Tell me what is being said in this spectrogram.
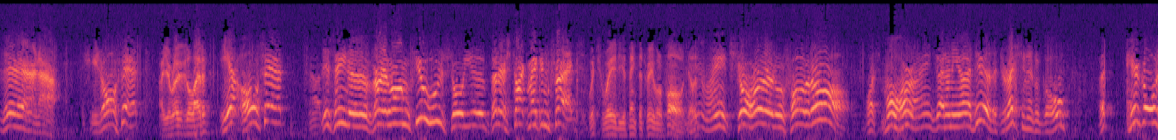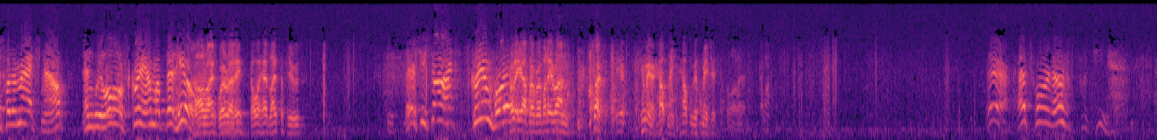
There now. She's all set. Are you ready to light it? Yeah, all set. Now, this ain't a very long fuse, so you better start making tracks. Which way do you think the tree will fall, Gillis? Well, I ain't sure it'll fall at all. What's more, I ain't got any idea the direction it'll go. But here goes for the match now, and we'll all scram up that hill. All right, we're ready. Go ahead, light the fuse. There she starts. Scream for it. Hurry up, everybody, run. Chuck, here, come here. Help me. Help me with Major. Come on. There, that's far enough. Oh, gee.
